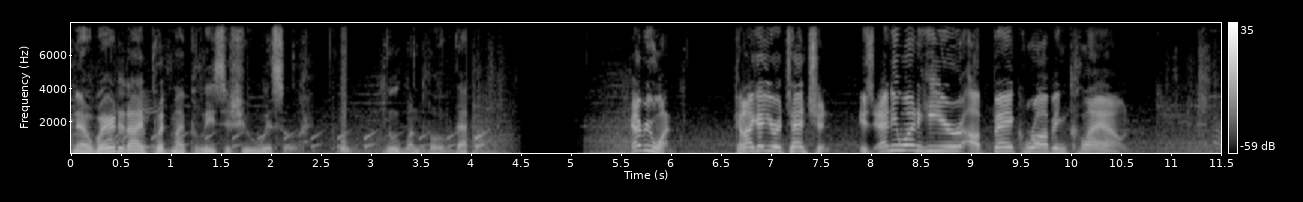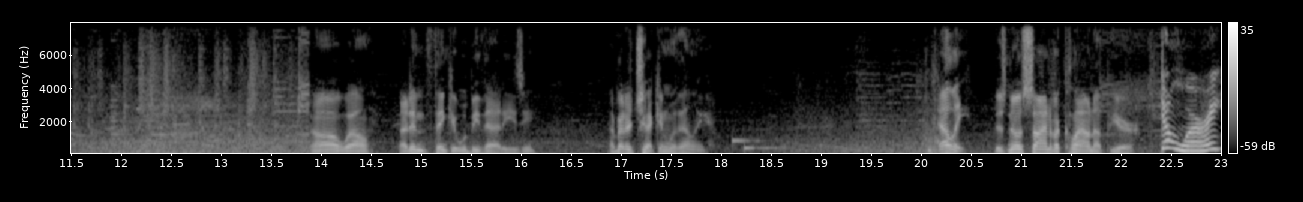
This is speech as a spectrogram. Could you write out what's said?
Now, where did I put my police issue whistle? Ooh, one blow of that. Everyone, can I get your attention? Is anyone here a bank robbing clown? Oh, well, I didn't think it would be that easy. I better check in with Ellie. Ellie, there's no sign of a clown up here. Don't worry.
